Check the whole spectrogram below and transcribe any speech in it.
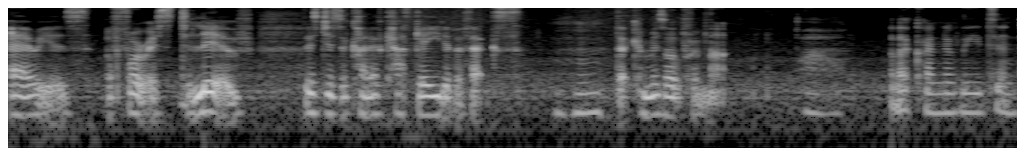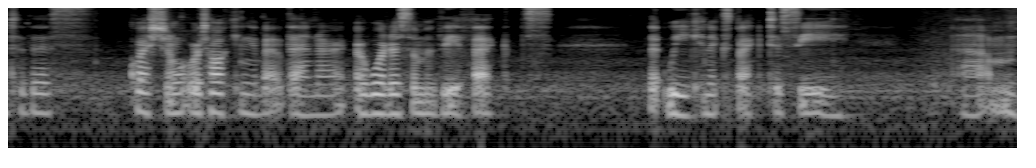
areas of forest to live. There's just a kind of cascade of effects that can result from that. Wow. that kind of leads into this question what we're talking about then, or, or what are some of the effects that we can expect to see um,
